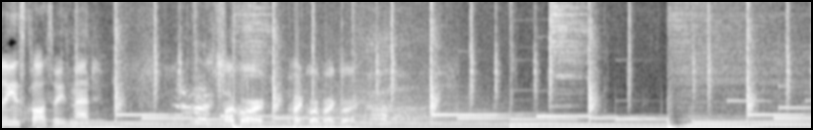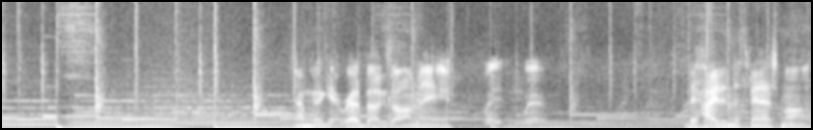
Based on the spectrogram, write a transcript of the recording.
Holding his claw so he's mad. Parkour. Hardcore parkour. I'm gonna get red bugs on me. Wait, where? They hide in the Spanish moss.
